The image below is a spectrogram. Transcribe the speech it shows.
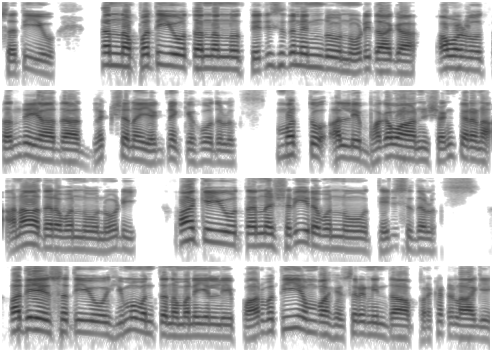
ಸತಿಯು ತನ್ನ ಪತಿಯು ತನ್ನನ್ನು ತ್ಯಜಿಸಿದನೆಂದು ನೋಡಿದಾಗ ಅವಳು ತಂದೆಯಾದ ದಕ್ಷನ ಯಜ್ಞಕ್ಕೆ ಹೋದಳು ಮತ್ತು ಅಲ್ಲಿ ಭಗವಾನ್ ಶಂಕರನ ಅನಾದರವನ್ನು ನೋಡಿ ಆಕೆಯು ತನ್ನ ಶರೀರವನ್ನು ತ್ಯಜಿಸಿದಳು. ಅದೇ ಸತಿಯು ಹಿಮವಂತನ ಮನೆಯಲ್ಲಿ ಪಾರ್ವತಿ ಎಂಬ ಹೆಸರಿನಿಂದ ಪ್ರಕಟಳಾಗಿ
